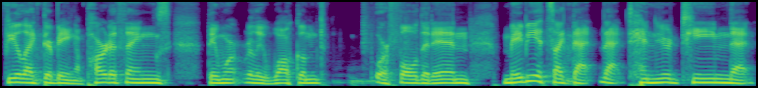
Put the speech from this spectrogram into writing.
feel like they're being a part of things. They weren't really welcomed or folded in. Maybe it's like that that tenured team that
